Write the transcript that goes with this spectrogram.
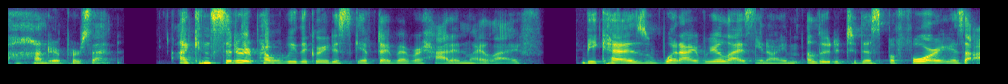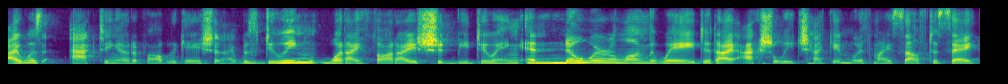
A hundred percent. I consider it probably the greatest gift I've ever had in my life because what I realized, you know, I alluded to this before, is I was acting out of obligation. I was doing what I thought I should be doing. And nowhere along the way did I actually check in with myself to say,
